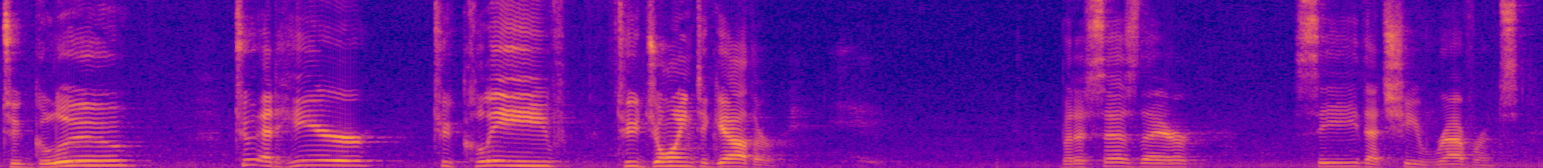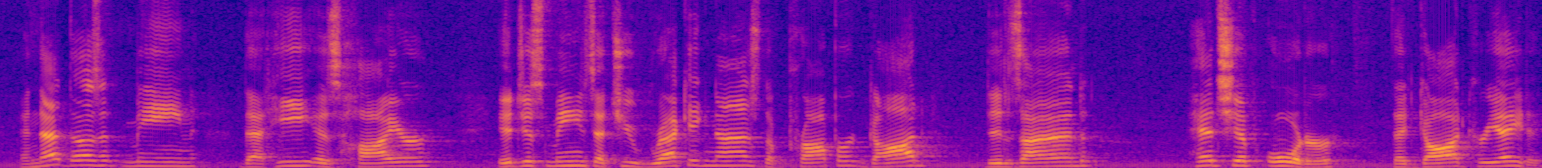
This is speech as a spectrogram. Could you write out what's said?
to glue, to adhere, to cleave, to join together. But it says there, see that she reverence. And that doesn't mean that he is higher. It just means that you recognize the proper God designed headship order that God created.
